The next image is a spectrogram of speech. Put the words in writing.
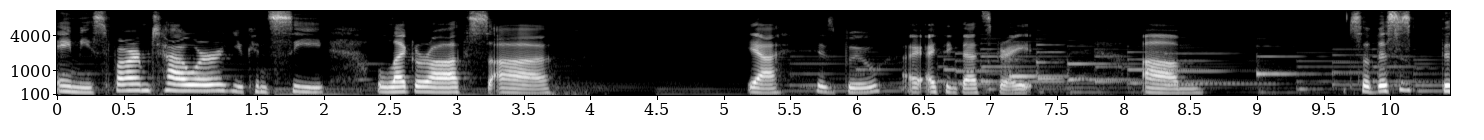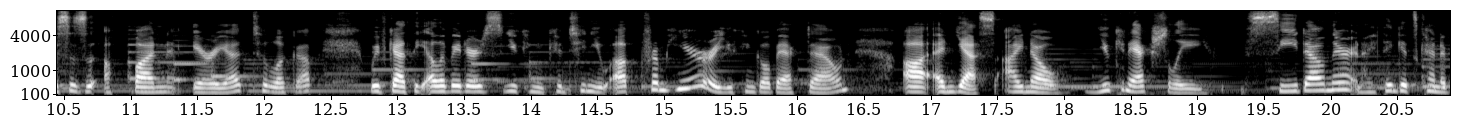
Amy's farm tower. You can see Legaroth's, uh, yeah, his boo. I, I think that's great. Um, so this is this is a fun area to look up. We've got the elevators. You can continue up from here, or you can go back down. Uh, and yes, I know you can actually see down there, and I think it's kind of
